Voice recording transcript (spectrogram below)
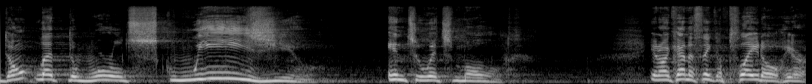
don't let the world squeeze you into its mold. You know, I kind of think of Play-Doh here.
